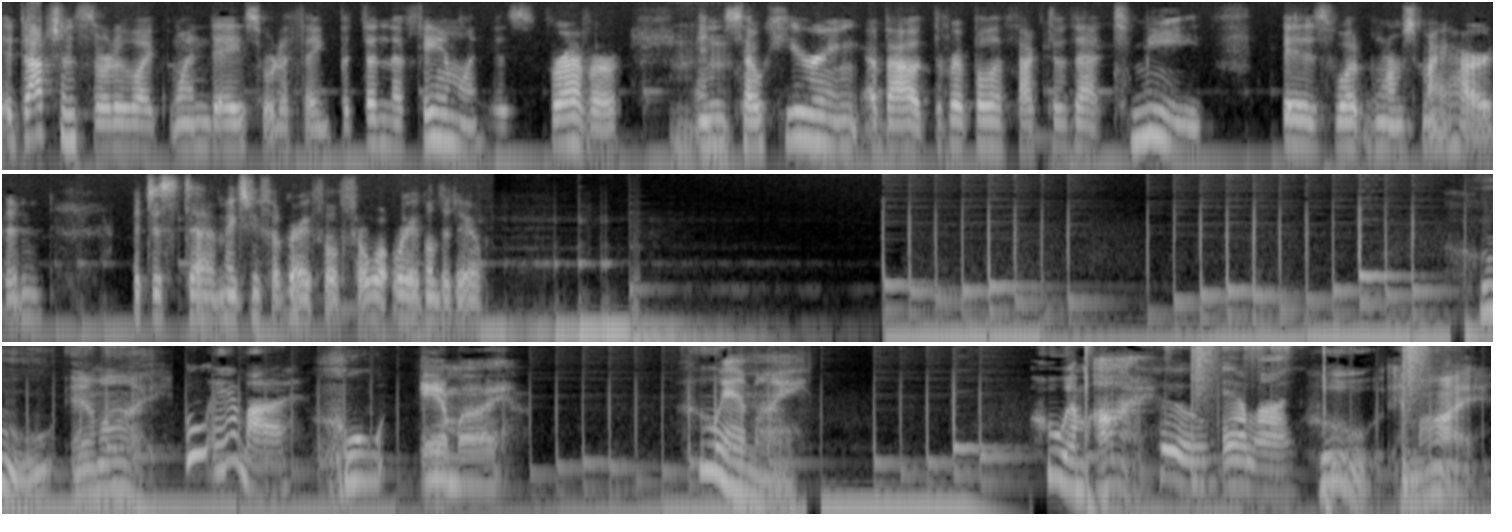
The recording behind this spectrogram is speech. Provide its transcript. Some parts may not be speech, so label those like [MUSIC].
adoption's sort of like one day sort of thing, but then the family is forever. Mm-hmm. And so hearing about the ripple effect of that to me is what warms my heart. And it just uh, makes me feel grateful for what we're able to do. Who am I? Who am I? Who am I? Who am I? Who am I? Who am I? Who am I?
